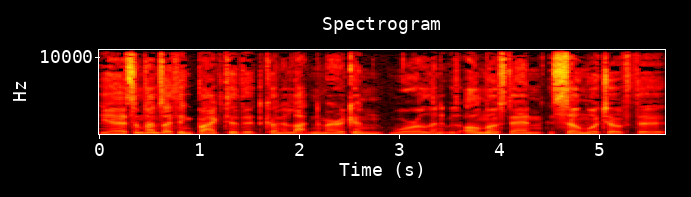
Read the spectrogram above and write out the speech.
Yeah, sometimes I think back to the kind of Latin American world, and it was almost then so much of the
